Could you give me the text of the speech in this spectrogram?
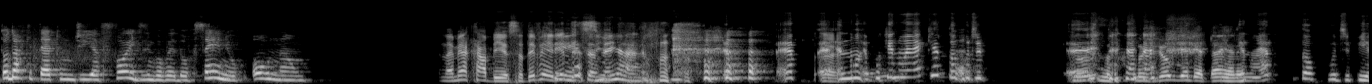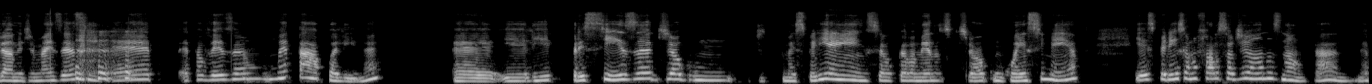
Todo arquiteto um dia foi desenvolvedor sênior ou não? Na minha cabeça, deveria Sim, ter sido. também acho. É, é, não- é porque não é que é topo de. é, No, no- no jogo de adedanha, né? porque não é topo de pirâmide, mas é assim, é, é talvez é uma etapa ali, né? É, e ele precisa de algum de uma experiência, ou pelo menos de algum conhecimento. E a experiência eu não falo só de anos, não, tá? Não é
